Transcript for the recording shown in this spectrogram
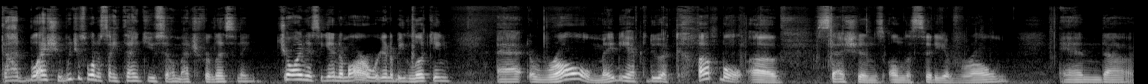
God bless you. We just want to say thank you so much for listening. Join us again tomorrow. We're going to be looking at Rome. Maybe have to do a couple of sessions on the city of Rome. And uh,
